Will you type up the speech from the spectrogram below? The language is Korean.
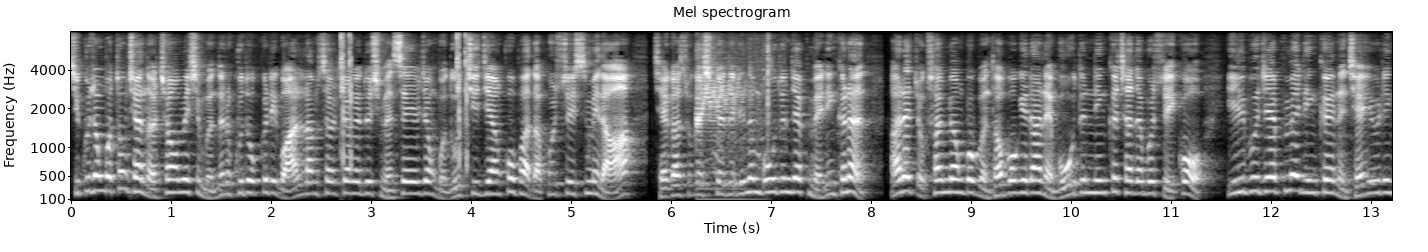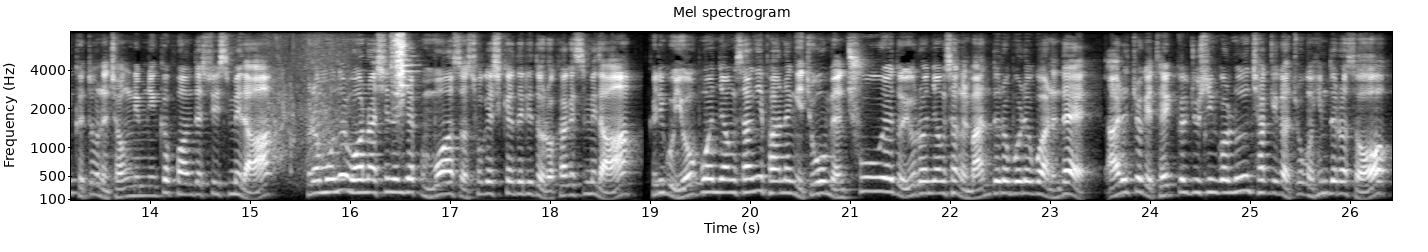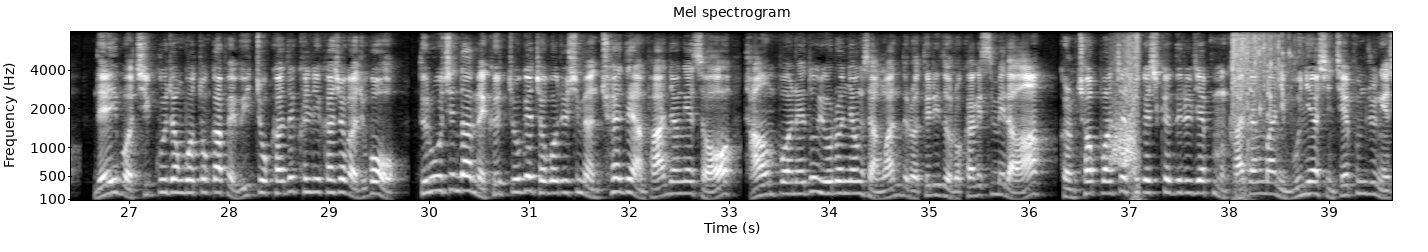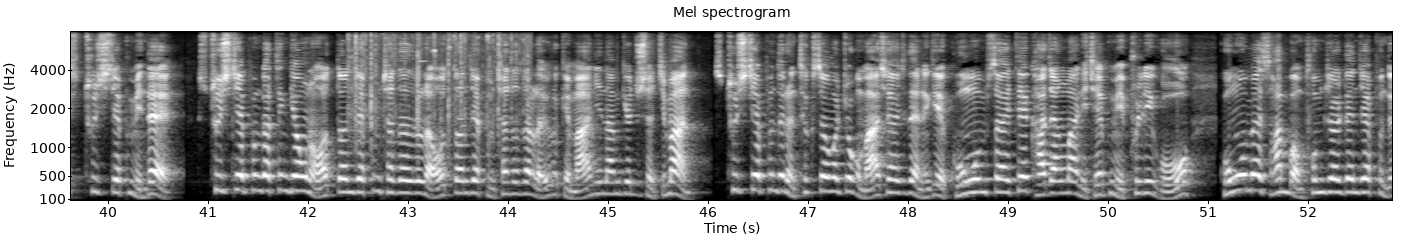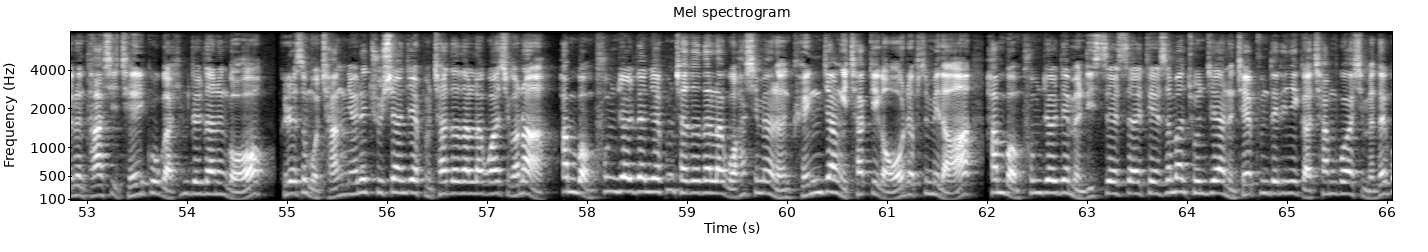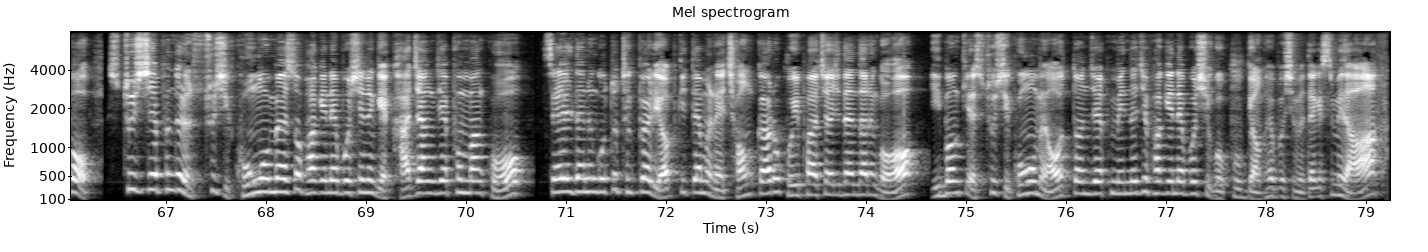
직구정보 통 채널 처음이신 분들은 구독 그리고 알람 설정해 두시면 세일 정보 놓치지 않고 받아볼 수 있습니다. 제가 소개시켜드리는 모든 제품의 링크는 아래쪽 설명 부분 더보기란에 모든 링크 찾아볼 수 있고 일부 제품의 링크에는 제휴 링크 또는 적립 링크 포함될 수 있습니다. 그럼 오늘 원하시는 제품 모아서 소개시켜드리도록 하겠습니다. 그리고 이번 영상이 반응이 좋으면 추후에도 이런 영상을 만들어 보려고 하는데 아래쪽에 댓글 주신 걸로는 찾기가 조금 힘들어서 네이버 직구정보통 카페 위쪽 카드 클릭하셔가지고 들어오신 다음에 그쪽에 적어주시면 최대한 반영해서 다음번에도 이런 영상 만들어 드리도록 하겠습니다. 그럼 첫 번째 소개시켜 드릴 제품은 가장 많이 문의하신 제품 중에 스투시 제품인데 스투시 제품 같은 경우는 어떤 제품 찾아달라 어떤 제품 찾아달라 이렇게 많이 남겨주셨지만 스투시 제품들은 특성을 조금 아셔야지 되는 게 공홈 사이트에 가장 많이 제품이 풀리고 공홈에서 한번 품절된 제품들은 다시 재입고가 힘들다는 거. 그래서 뭐 작년에 출시한 제품 찾아달라고 하시거나 한번 품절된 제품 찾아달라고 하시면은 굉장히 찾기가 어렵습니다. 한번 품절되면 resell 사이트에서만 존재하는 제품들이니까 참고하시면 되고 스투시 제품들은 스투시 공홈에서 확인해 보시는 게 가장 제품 많고 세일되는 곳도 특별히 없기 때문에 정가로 구입하셔야 된다는 거. 이번 기회에 스투시 공홈에 어떤 제품이 있는지 확인해 보시고 구경해 보시면 되겠습니다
